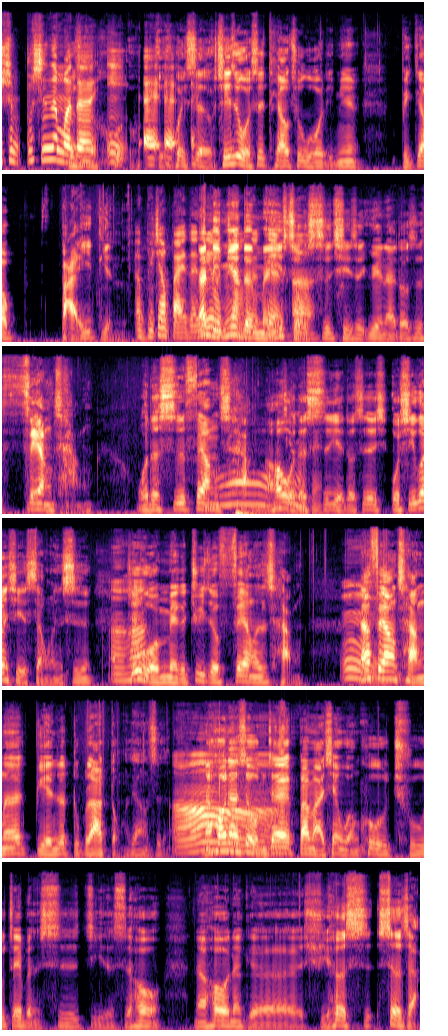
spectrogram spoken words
是不是那么的意，哎哎会是，其实我是挑出我里面比较白一点的。呃，比较白的。那里面的每一首诗，其实原来都是非常长。我的诗非常长，哦然后我的诗也都是我习惯写散文诗，所以我每个句子都非常的长。那非常长呢，别人就读不大懂这样子。哦。然后那时候我们在斑马线文库出这本诗集的时候，然后那个许鹤社社长，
